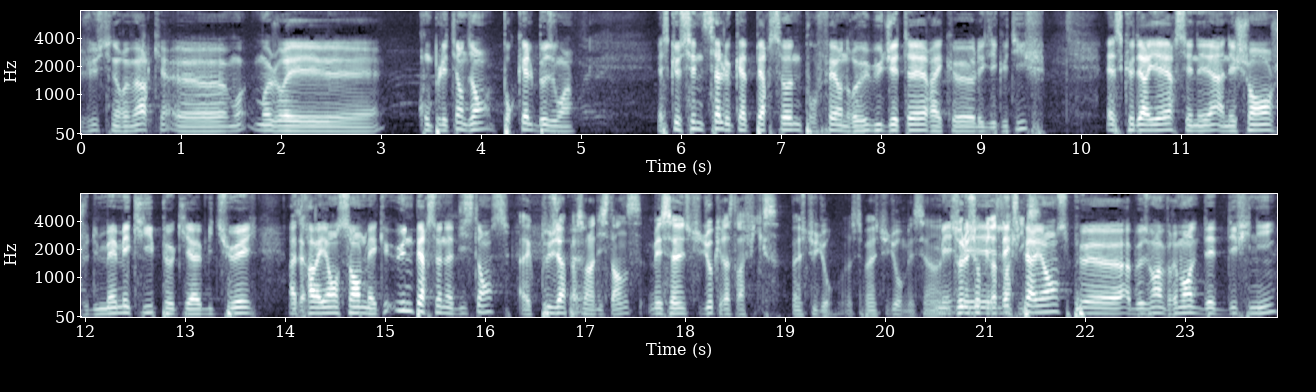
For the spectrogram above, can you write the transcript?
Juste une remarque. Euh, moi, j'aurais complété en disant pour quel besoin? Est-ce que c'est une salle de 4 personnes pour faire une revue budgétaire avec euh, l'exécutif? Est-ce que derrière, c'est un échange d'une même équipe qui est habituée à travailler ensemble, mais avec une personne à distance Avec plusieurs personnes à distance, mais c'est un studio qui restera fixe. Un studio, c'est pas un studio, mais c'est une solution qui restera fixe. L'expérience a besoin vraiment d'être définie.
